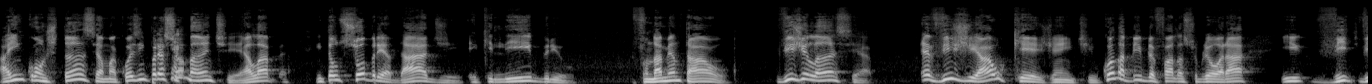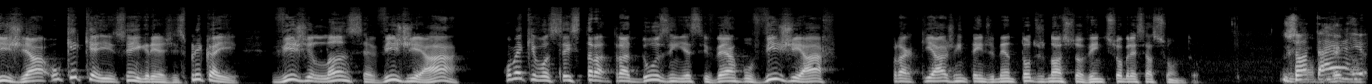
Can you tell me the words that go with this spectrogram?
A inconstância é uma coisa impressionante. Ela, então, sobriedade, equilíbrio, fundamental. Vigilância. É vigiar o que, gente? Quando a Bíblia fala sobre orar e vi, vigiar, o que, que é isso, hein, igreja? Explica aí. Vigilância, vigiar. Como é que vocês tra traduzem esse verbo vigiar para que haja entendimento todos os nossos ouvintes sobre esse assunto? JR,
